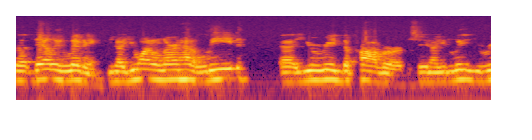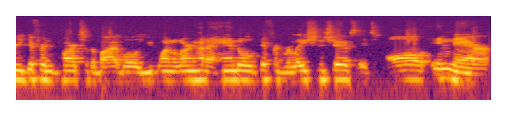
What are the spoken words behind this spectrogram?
the daily living. You know, you want to learn how to lead. You read the Proverbs. You know, you, lead, you read different parts of the Bible. You want to learn how to handle different relationships. It's all in there.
